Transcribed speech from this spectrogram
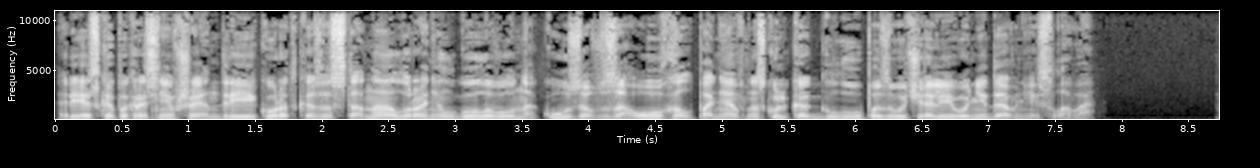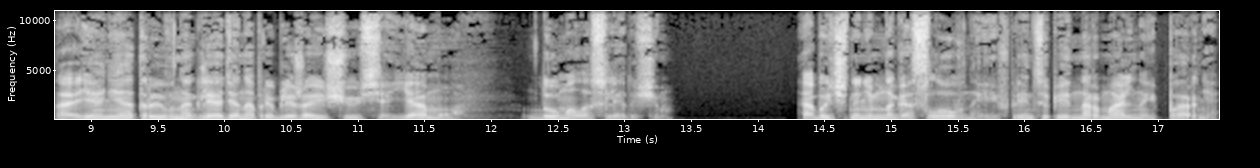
Резко покрасневший Андрей коротко застонал, уронил голову на кузов, заохал, поняв, насколько глупо звучали его недавние слова. А я, неотрывно глядя на приближающуюся яму, думал о следующем. Обычно немногословные и, в принципе, нормальные парни,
